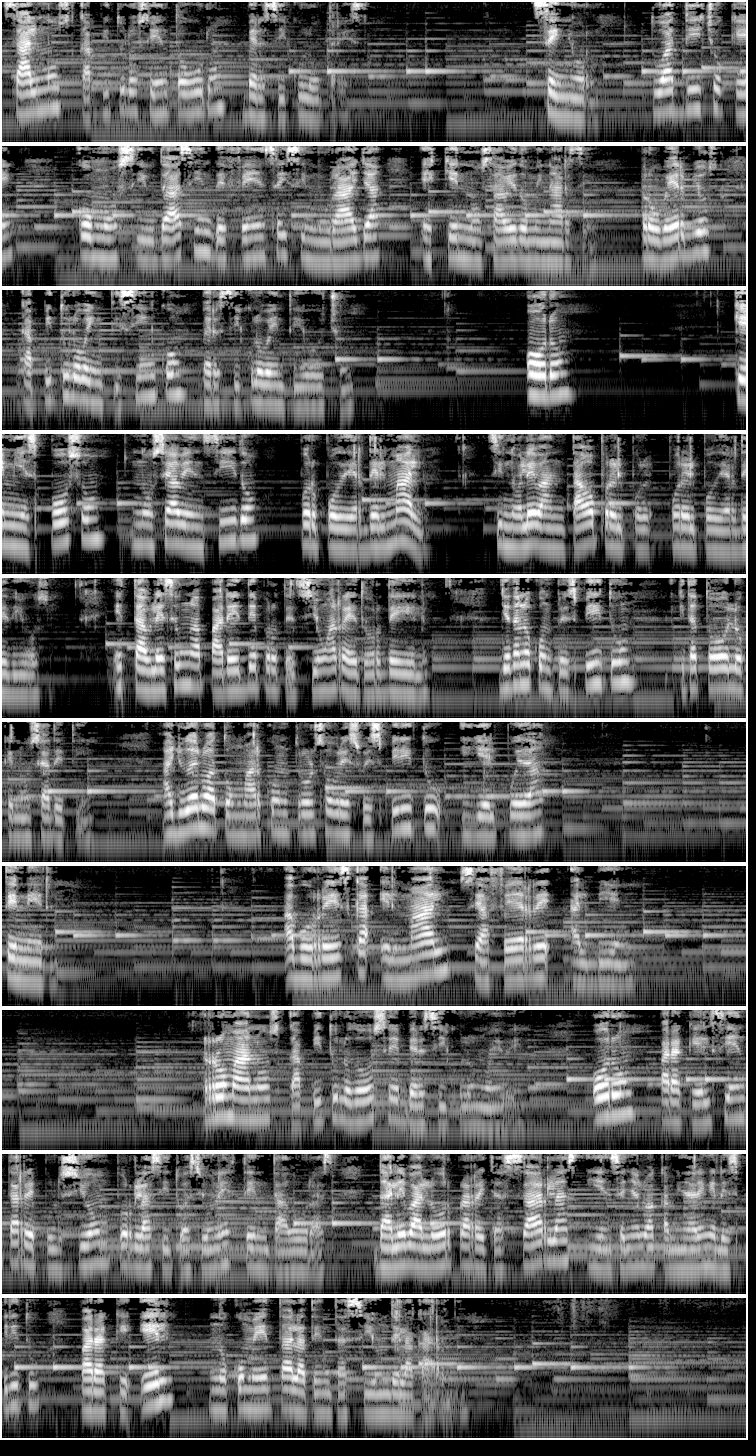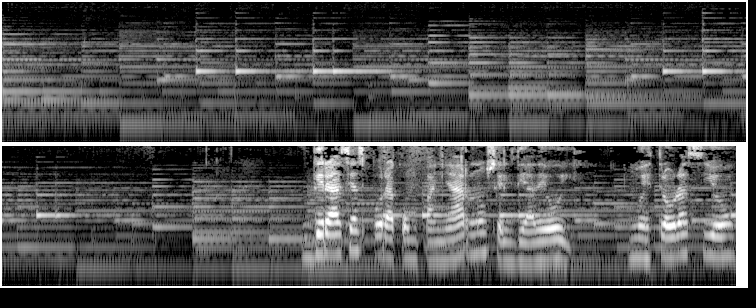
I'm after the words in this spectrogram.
Salmos capítulo 101, versículo 3. Señor, tú has dicho que como ciudad sin defensa y sin muralla es quien no sabe dominarse. Proverbios capítulo 25, versículo 28. Oro que mi esposo no sea vencido por poder del mal, sino levantado por el, por el poder de Dios. Establece una pared de protección alrededor de él Llénalo con tu espíritu quita todo lo que no sea de ti. Ayúdalo a tomar control sobre su espíritu y él pueda tener. Aborrezca el mal, se aferre al bien. Romanos capítulo 12, versículo 9. Oro para que él sienta repulsión por las situaciones tentadoras Dale valor para rechazarlas y enséñalo a caminar en el Espíritu para que Él no cometa la tentación de la carne. Gracias por acompañarnos el día de hoy. Nuestra oración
